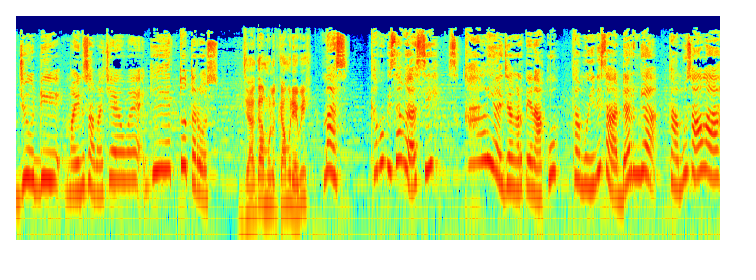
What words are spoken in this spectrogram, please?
Judi, main sama cewek, gitu terus. Jaga mulut kamu, Dewi. Mas, kamu bisa nggak sih sekali aja ngertiin aku? Kamu ini sadar nggak? Kamu salah.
